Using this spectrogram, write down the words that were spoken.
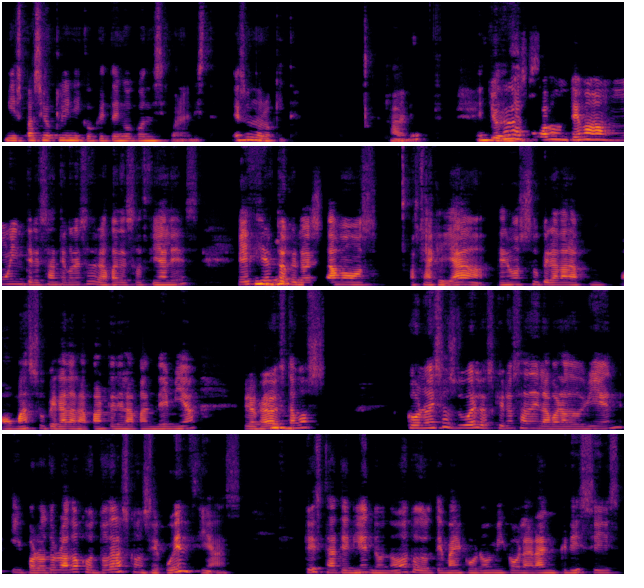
mi espacio clínico que tengo con mi psicoanalista. Eso no lo quita. yo creo que has tocado un tema muy interesante con eso de las redes sociales es cierto que no estamos, o sea, que ya tenemos superada la, o más superada la parte de la pandemia, pero claro, estamos con esos duelos que nos han elaborado bien y por otro lado con todas las consecuencias que está teniendo, ¿no? Todo el tema económico, la gran crisis.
